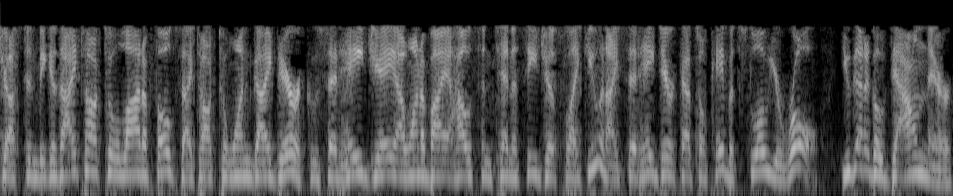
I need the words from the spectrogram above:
Justin, because I talked to a lot of folks. I talked to one guy, Derek, who said, Hey, Jay, I want to buy a house in Tennessee just like you. And I said, Hey, Derek, that's okay, but slow your roll. You got to go down there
